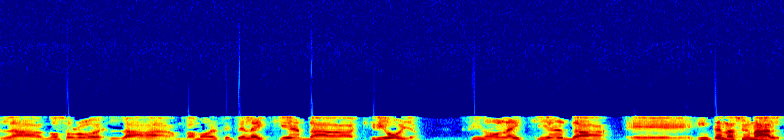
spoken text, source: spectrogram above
la, no solo la, vamos a decir, la izquierda criolla, sino la izquierda eh, internacional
